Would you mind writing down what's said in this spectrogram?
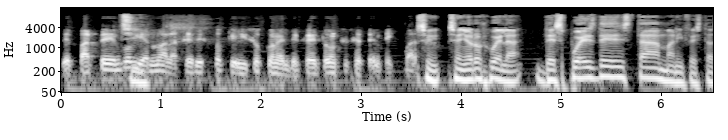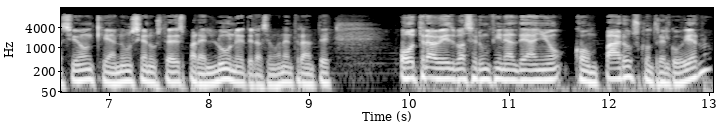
de parte del gobierno al hacer esto que hizo con el decreto 1174. Sí, señor Orjuela, después de esta manifestación que anuncian ustedes para el lunes de la semana entrante, ¿otra vez va a ser un final de año con paros contra el gobierno?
